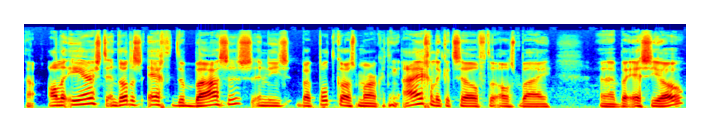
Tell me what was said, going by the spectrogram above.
Nou, allereerst, en dat is echt de basis, en die is bij podcast marketing eigenlijk hetzelfde als bij, eh, bij SEO,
